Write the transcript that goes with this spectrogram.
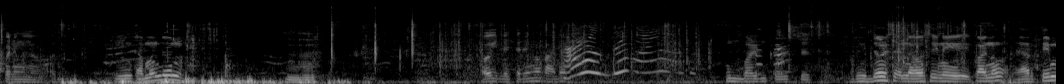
Pwede mo yun. Hmm, tamon dun. Mhm. Oy, lettering mo kada. Ayaw. Combined forces. Readers ano si ni kano, Artim.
